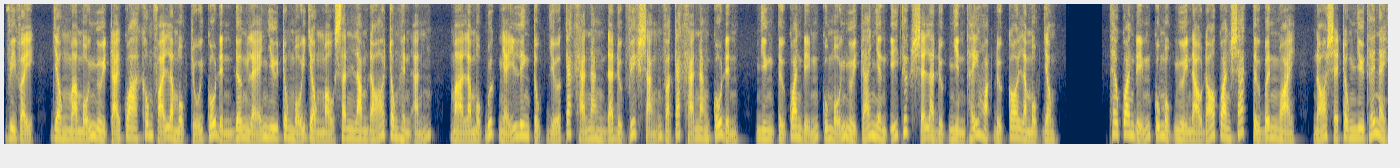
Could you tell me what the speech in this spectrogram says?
Vì vậy, dòng mà mỗi người trải qua không phải là một chuỗi cố định đơn lẻ như trong mỗi dòng màu xanh lam đó trong hình ảnh, mà là một bước nhảy liên tục giữa các khả năng đã được viết sẵn và các khả năng cố định, nhưng từ quan điểm của mỗi người cá nhân ý thức sẽ là được nhìn thấy hoặc được coi là một dòng. Theo quan điểm của một người nào đó quan sát từ bên ngoài, nó sẽ trông như thế này.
